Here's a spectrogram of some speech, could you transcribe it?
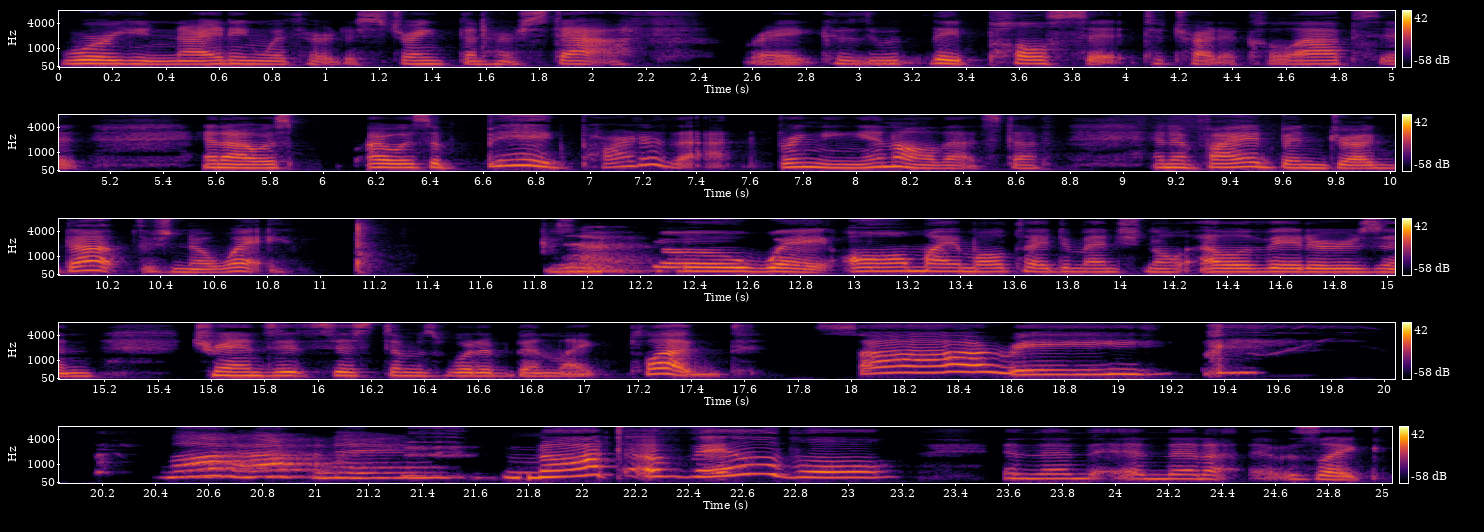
were uniting with her to strengthen her staff, right? Because mm-hmm. they pulse it to try to collapse it. And I was I was a big part of that, bringing in all that stuff. And if I had been drugged up, there's no way yeah. no way. All my multidimensional elevators and transit systems would have been like plugged. Sorry. Not happening. Not available. And then and then it was like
